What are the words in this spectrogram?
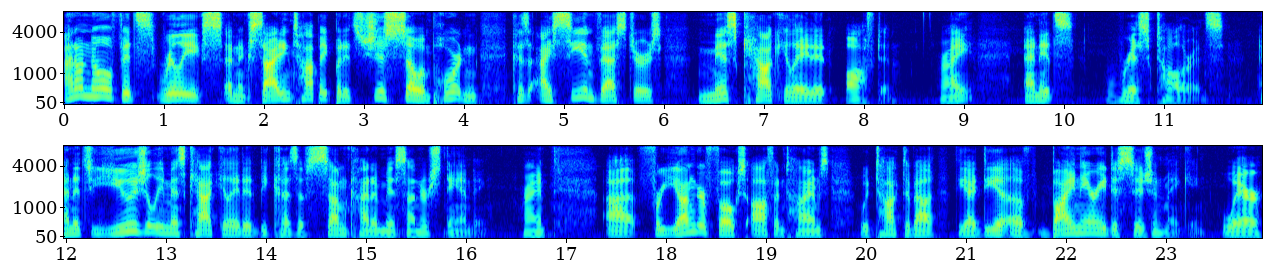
I don't know if it's really ex- an exciting topic, but it's just so important because I see investors miscalculate it often, right? And it's risk tolerance. And it's usually miscalculated because of some kind of misunderstanding, right? Uh, for younger folks, oftentimes we talked about the idea of binary decision making, where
